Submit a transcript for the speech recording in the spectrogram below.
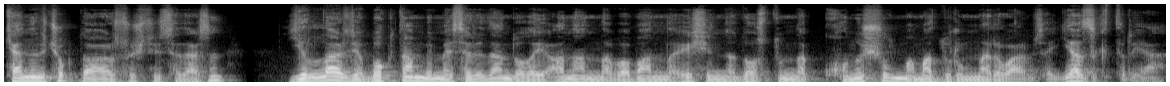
kendini çok daha ağır suçlu hissedersin. Yıllarca boktan bir meseleden dolayı ananla, babanla, eşinle, dostunla konuşulmama durumları var mesela. Yazıktır ya.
